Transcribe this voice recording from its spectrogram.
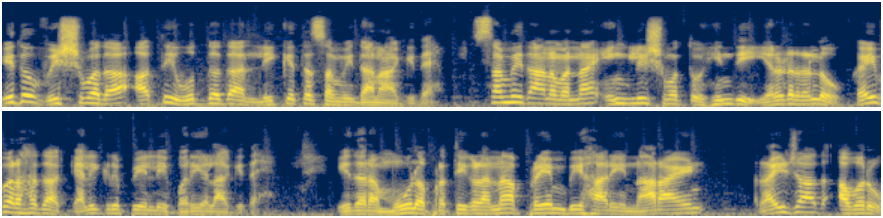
ಇದು ವಿಶ್ವದ ಅತಿ ಉದ್ದದ ಲಿಖಿತ ಸಂವಿಧಾನ ಆಗಿದೆ. ಸಂವಿಧಾನವನ್ನ ಇಂಗ್ಲಿಷ್ ಮತ್ತು ಹಿಂದಿ ಎರಡರಲ್ಲೂ ಕೈಬರಹದ ಕ್ಯಾಲಿಗ್ರಫಿಯಲ್ಲಿ ಬರೆಯಲಾಗಿದೆ. ಇದರ ಮೂಲ ಪ್ರತಿಗಳನ್ನು ಪ್ರೇಮ್ ಬಿಹಾರಿ ನಾರಾಯಣ್ ರೈಜಾದ್ ಅವರು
